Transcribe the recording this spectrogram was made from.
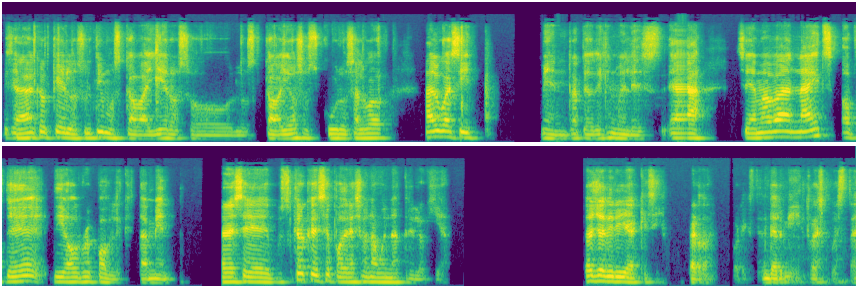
Llama, creo que Los Últimos Caballeros o Los Caballeros Oscuros, algo, algo así. Bien, rápido, déjenme les... Ah, se llamaba Knights of the, the Old Republic también. Parece, pues creo que ese podría ser una buena trilogía. Entonces yo diría que sí. Perdón por extender mi respuesta.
